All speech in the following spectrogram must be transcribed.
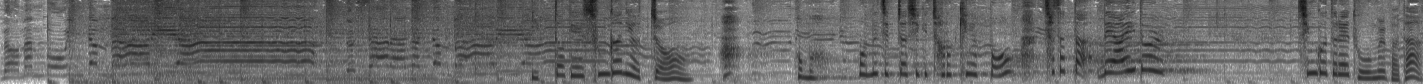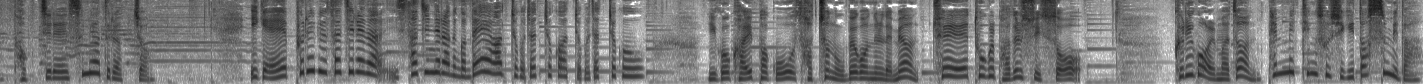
너만 보인단 말이야. 널 사랑 축덕의 순간이었죠. 헉, 어머, 어느 집 자식이 저렇게 예뻐? 찾았다, 내 아이돌! 친구들의 도움을 받아 덕질에 스며들었죠. 이게 프리뷰 사진이라, 사진이라는 건데, 어쩌고 저쩌고 어쩌고 저쩌고. 이거 가입하고 4,500원을 내면 최애 톡을 받을 수 있어. 그리고 얼마 전 팬미팅 소식이 떴습니다.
